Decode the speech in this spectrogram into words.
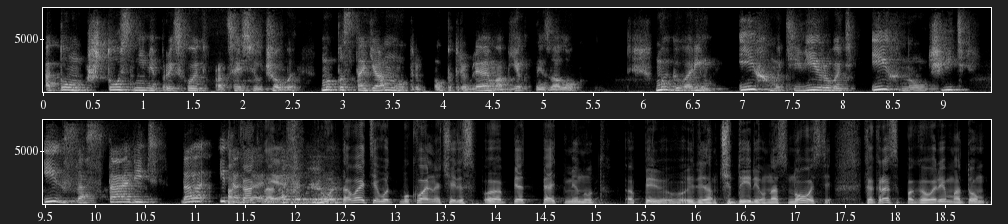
о том, что с ними происходит в процессе учебы. Мы постоянно употребляем объектный залог. Мы говорим их мотивировать, их научить, их заставить, да, и а так как далее. Надо? Вот давайте вот буквально через 5, э, 5 минут э, или там 4 у нас новости, как раз и поговорим о том,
